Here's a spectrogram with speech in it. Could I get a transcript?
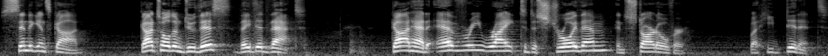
sinned against God. God told them, do this, they did that. God had every right to destroy them and start over, but He didn't.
